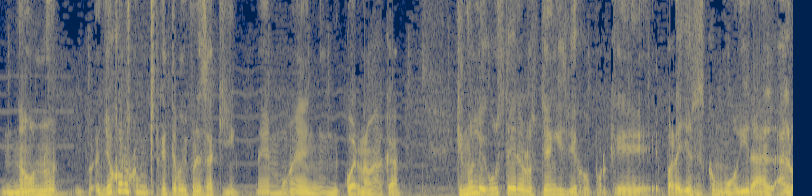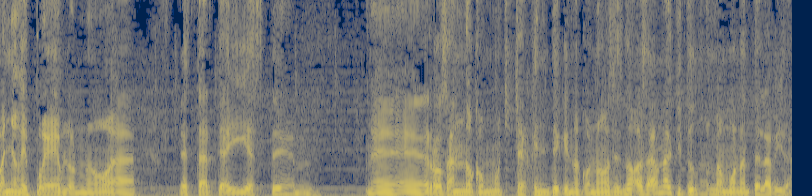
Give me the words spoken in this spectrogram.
no, no. Yo conozco mucha gente muy fresa aquí, en, Cuernavaca, que no le gusta ir a los tianguis, viejo, porque para ellos es como ir al, al baño de pueblo, ¿no? A estarte ahí, este, eh, rozando con mucha gente que no conoces, ¿no? O sea, una actitud muy mamona ante la vida.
